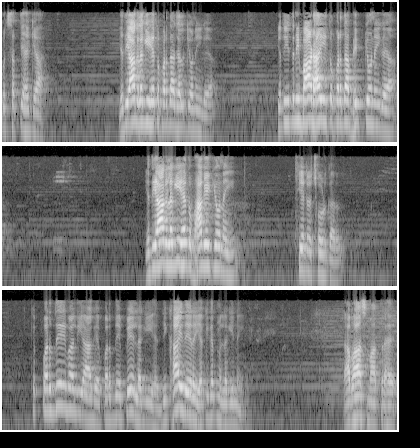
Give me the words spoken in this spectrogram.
कुछ सत्य है क्या? यदि आग लगी है तो पर्दा जल क्यों नहीं गया? यदि इतनी बाढ़ आई तो पर्दा भिग क्यों नहीं गया? यदि आग लगी है तो भागे क्यों नहीं? थिएटर छोड़कर। कि पर्दे वाली आग है, पर्दे पे लगी है, दिखाई दे रही हकीकत में लगी नहीं। आभास मात्र है।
